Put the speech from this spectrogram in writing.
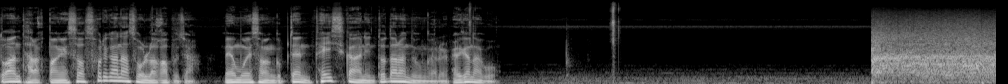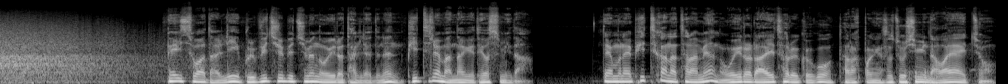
또한 다락방에서 소리가 나서 올라가 보자 메모에서 언급된 페이스가 아닌 또 다른 누군가를 발견하고 페이스와 달리 불빛을 비추면 오히려 달려드는 피트를 만나게 되었습니다. 때문에 피트가 나타나면 오히려 라이터를 끄고 다락방에서 조심히 나와야 했죠.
